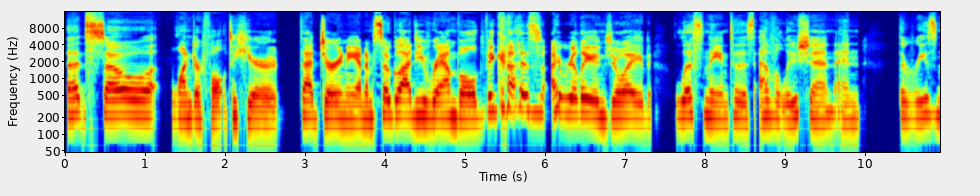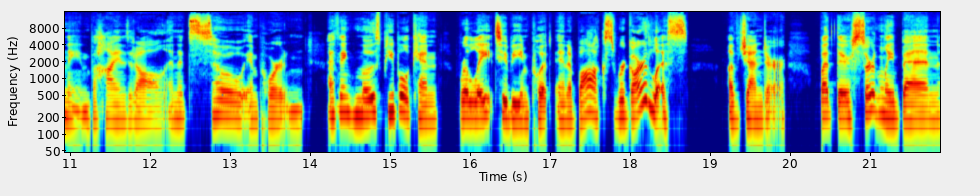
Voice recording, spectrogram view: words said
That's so wonderful to hear that journey. And I'm so glad you rambled because I really enjoyed listening to this evolution and the reasoning behind it all. And it's so important. I think most people can relate to being put in a box regardless of gender, but there's certainly been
